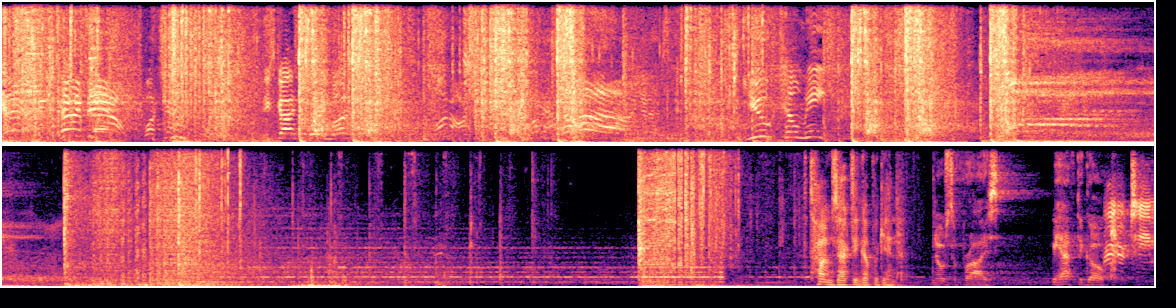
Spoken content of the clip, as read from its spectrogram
Head down! Watch out! These guys are wearing monitors. You tell me. Time's acting up again. No surprise. We have to go. Raider team,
